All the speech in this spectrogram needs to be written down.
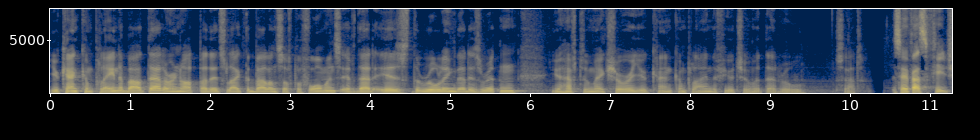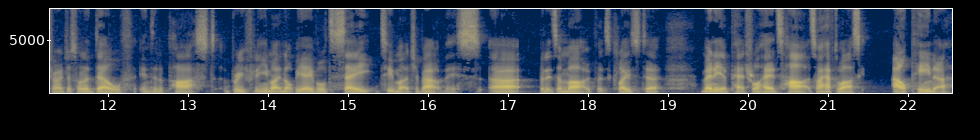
you can't complain about that or not, but it's like the balance of performance. If that is the ruling that is written, you have to make sure you can comply in the future with that rule set. So, if that's the future, I just want to delve into the past briefly. You might not be able to say too much about this, uh, but it's a mark that's close to many a petrol head's heart. So, I have to ask Alpina,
